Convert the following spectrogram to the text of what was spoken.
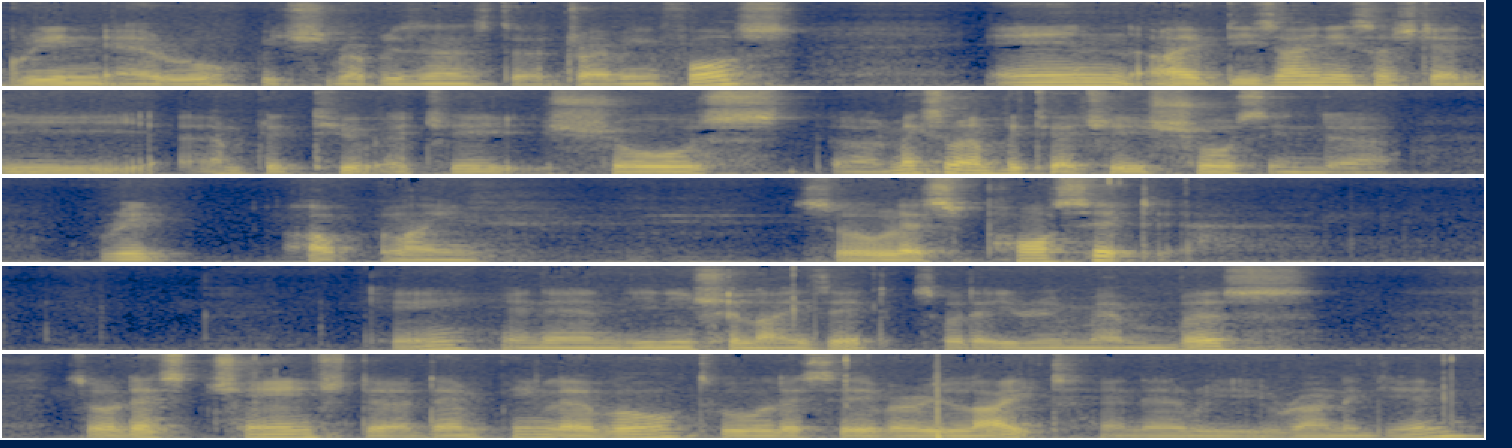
green arrow which represents the driving force. And I've designed it such that the amplitude actually shows uh, maximum amplitude actually shows in the red outline. So let's pause it okay and then initialize it so that it remembers. So let's change the damping level to let's say very light and then we run again.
